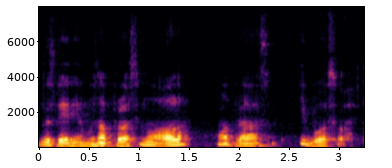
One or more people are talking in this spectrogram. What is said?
Nos veremos na próxima aula. Um abraço e boa sorte.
